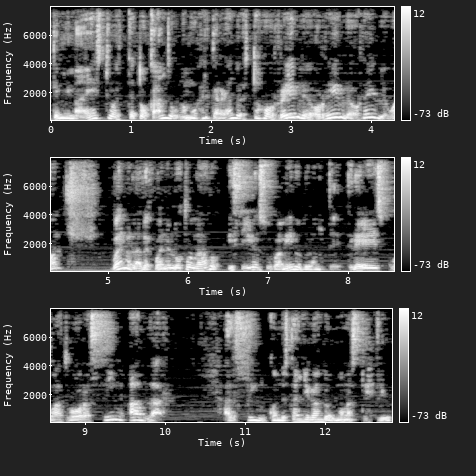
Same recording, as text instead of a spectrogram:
que mi maestro esté tocando a una mujer cargando, esto es horrible, horrible, horrible. Bueno, bueno, la dejó en el otro lado y sigue en su camino durante tres, cuatro horas sin hablar. Al fin, cuando están llegando al monasterio,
